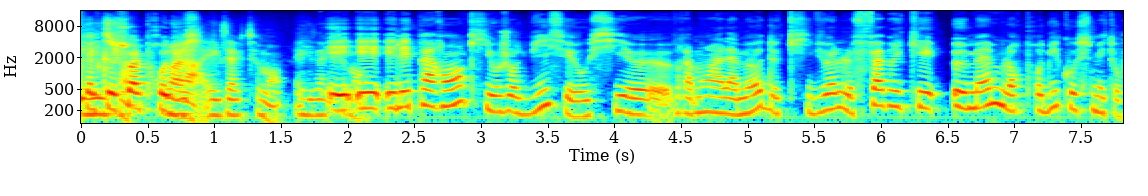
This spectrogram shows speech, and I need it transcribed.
quel que soit le produit. Voilà, exactement. exactement. Et, les parents qui aujourd'hui, c'est aussi euh, vraiment à la mode, qui veulent fabriquer eux-mêmes leurs produits cosmétos.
